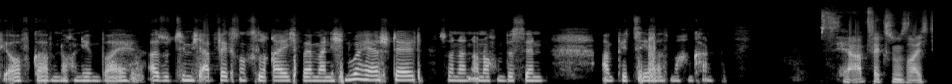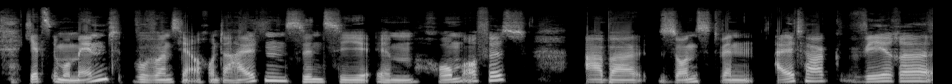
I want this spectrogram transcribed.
die Aufgaben noch nebenbei. Also ziemlich abwechslungsreich, weil man nicht nur herstellt, sondern auch noch ein bisschen am PC was machen kann sehr abwechslungsreich. Jetzt im Moment, wo wir uns ja auch unterhalten, sind Sie im Homeoffice. Aber sonst, wenn Alltag wäre,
